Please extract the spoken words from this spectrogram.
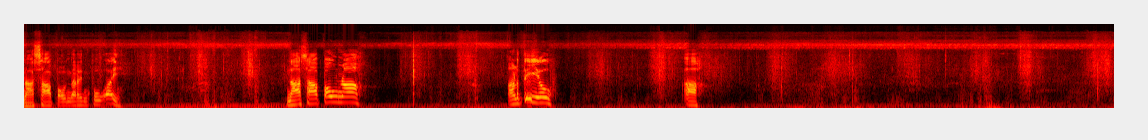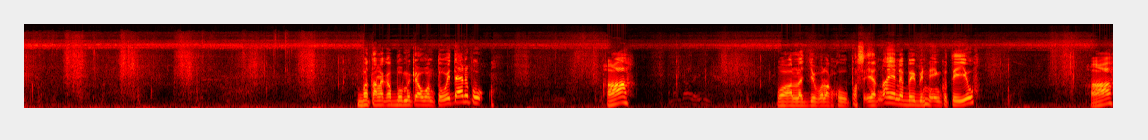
Nasapaw na rin po ay. Nasapaw na. Ano tiyo? Ah. Ba talaga bumikaw ang tuwid? Ano po? Ha? Wala dyan walang kupas. Yan ay, nabibinhiin ko tiyo. Ha?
